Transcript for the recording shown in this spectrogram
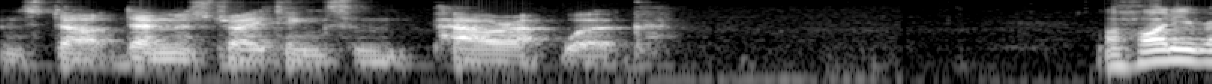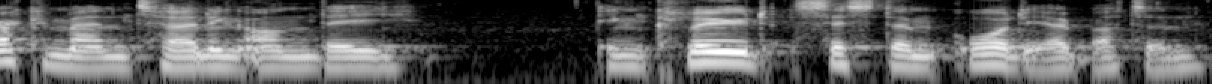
and start demonstrating some Power App work. I highly recommend turning on the Include System Audio button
